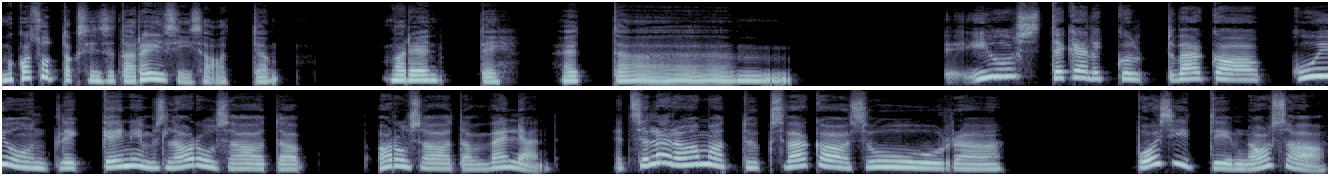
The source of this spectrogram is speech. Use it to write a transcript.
ma kasutaksin seda reisisaatja varianti, et äh, just tegelikult väga kujundlik ja inimesele arusaadav, arusaadav väljend. et selle raamatu üks väga suur positiivne osa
